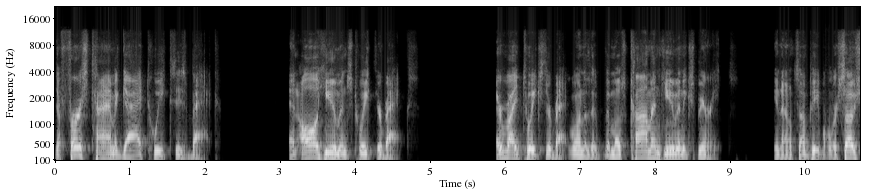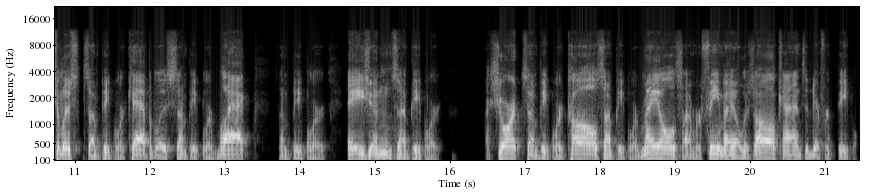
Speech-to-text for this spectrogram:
The first time a guy tweaks his back, and all humans tweak their backs. Everybody tweaks their back. One of the, the most common human experience. You know, some people are socialists, some people are capitalists, some people are black, some people are Asian, some people are are short, some people are tall, some people are male, some are female. There's all kinds of different people,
